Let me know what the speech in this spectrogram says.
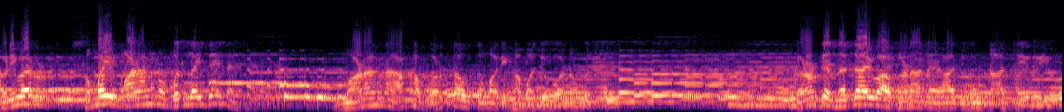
ઘણીવાર સમય માણસનો બદલાઈ જાય ને, માણસના આખા વર્તાવ તમારી હામાં જોવાના બદલાય. કારણ કે નચાવ્યા ઘણાને આજ હું નાચી રહ્યો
